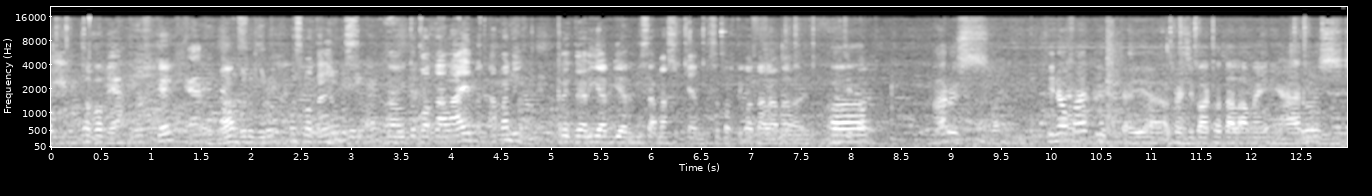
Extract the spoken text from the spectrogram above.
Cukup, cukup ya. Oke. Nah, buru-buru. Mas mau tanya mas, nah, untuk kota lain apa nih kriteria biar bisa masuk yang seperti kota lama? Eh, harus inovatif kayak festival kota lama ini harus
